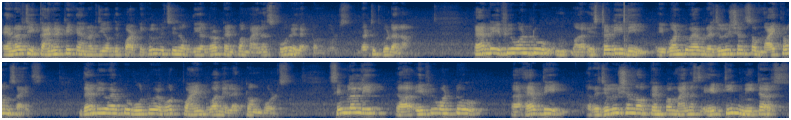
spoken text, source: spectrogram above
energy, kinetic energy of the particle, which is of the order of 10 power minus 4 electron volts. That is good enough. And if you want to uh, study the, you want to have resolutions of micron size, then you have to go to about 0.1 electron volts. Similarly, uh, if you want to uh, have the resolution of 10 power minus 18 meters,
